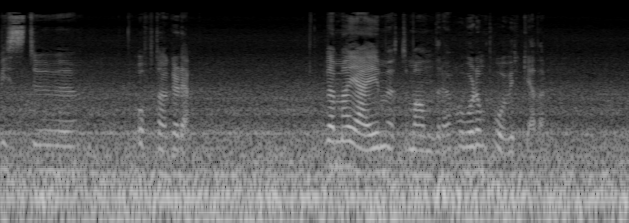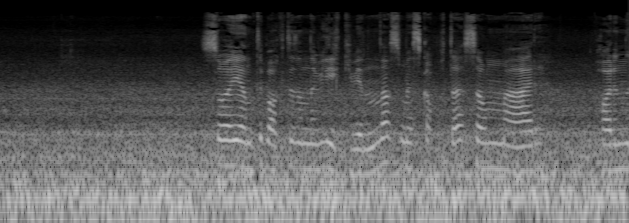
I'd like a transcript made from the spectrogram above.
hvis du oppdager det. Hvem er jeg i møte med andre, og hvordan påvirker jeg det? Så igjen tilbake til denne villkvinnen som jeg skapte, som er, har en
